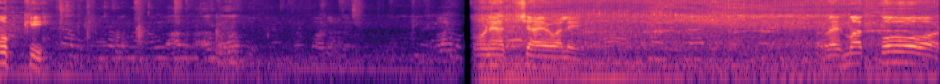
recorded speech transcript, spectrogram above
ओके. चाय वाले रहमत रहमतपूर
